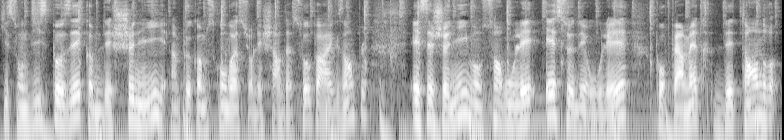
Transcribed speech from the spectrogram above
qui sont disposées comme des chenilles, un peu comme ce qu'on voit sur les chars d'assaut par exemple. Et ces chenilles vont s'enrouler et se dérouler pour permettre d'étendre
